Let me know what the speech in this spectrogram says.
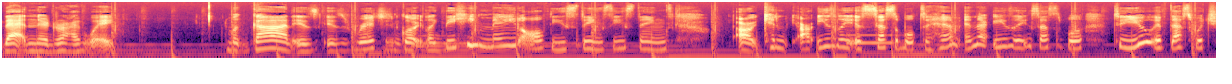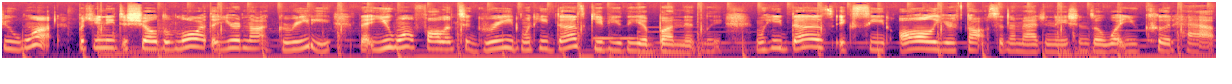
that in their driveway but God is is rich in glory. Like the, He made all these things. These things are can are easily accessible to Him, and they're easily accessible to you if that's what you want. But you need to show the Lord that you're not greedy, that you won't fall into greed when He does give you the abundantly, when He does exceed all your thoughts and imaginations of what you could have.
